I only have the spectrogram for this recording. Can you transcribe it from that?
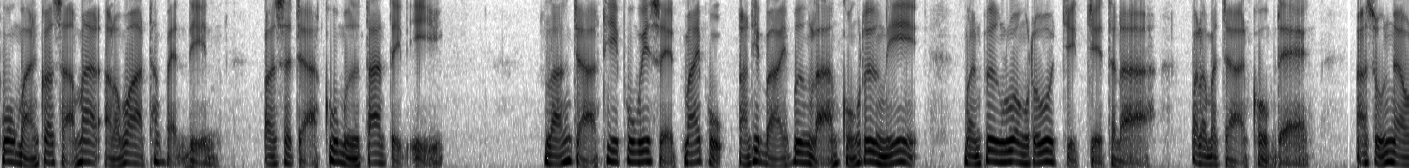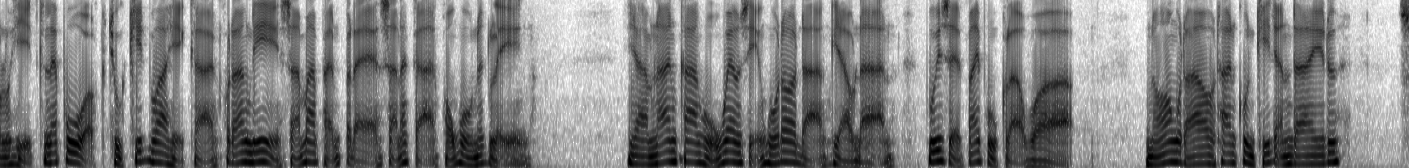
พวกมันก็สามารถอารวาสทั้งแผ่นดินปราศจากคู่มือต้านติดอีก หลังจากที่ผู้วิเศษไม้ผุอธิบายเบื้องหลังของเรื่องนี้ มันเพิ่งร่วงรู้จิตเจตนา ปรมาจารย์โคมแดง อสูรเงาโลหิต และพวกฉุกคิดว่าเหตุการณ์ครั้งนี้สามารถผันแปรสถานการณ์ของวงนักเลงยามนั้นข้างหูแววเสียงหัวเราะด่างยาวนาน ผู้วิเศษไม้ผูกกล่าวว่า น้องเราท่านคุณคิดอันใดหรือศ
